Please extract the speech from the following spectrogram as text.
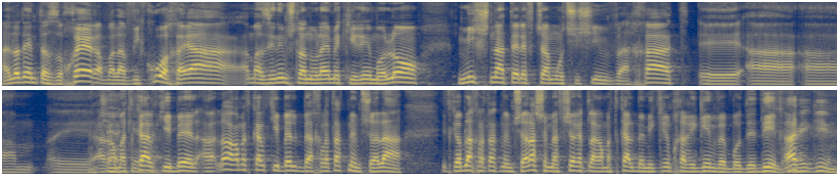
אני לא יודע אם אתה זוכר, אבל הוויכוח היה, המאזינים שלנו אולי מכירים או לא, משנת 1961, אה, אה, הרמטכ"ל. קיבל, לא, הרמטכ"ל קיבל בהחלטת ממשלה, התקבלה החלטת ממשלה שמאפשרת לרמטכ"ל במקרים חריגים ובודדים. חריגים.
